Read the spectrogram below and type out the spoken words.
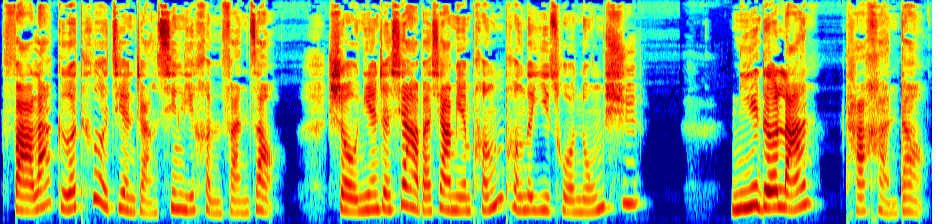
法拉格特舰长心里很烦躁。手捏着下巴下面蓬蓬的一撮浓须，尼德兰，他喊道：“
